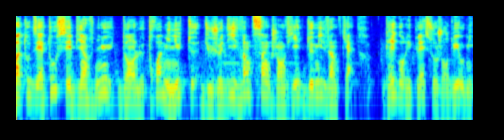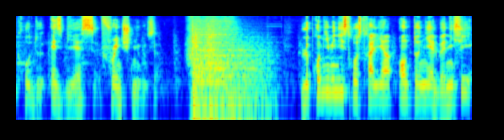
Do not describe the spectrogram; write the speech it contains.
à toutes et à tous et bienvenue dans le 3 minutes du jeudi 25 janvier 2024. Grégory Pless aujourd'hui au micro de SBS French News. Le Premier ministre australien Anthony Albanese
